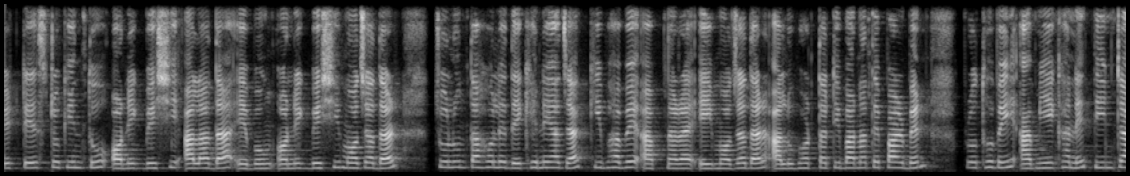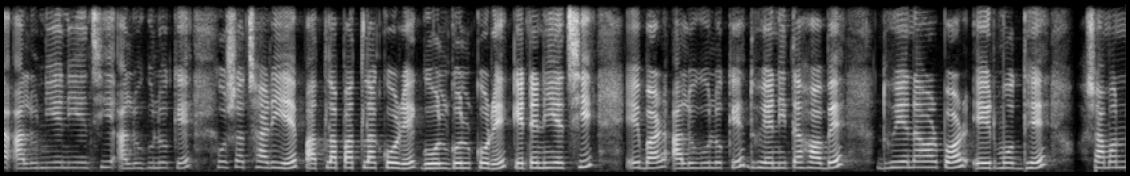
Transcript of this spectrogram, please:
এর টেস্টও কিন্তু অনেক বেশি আলাদা এবং অনেক বেশি মজাদার। চলুন তাহলে দেখে নেওয়া যাক কীভাবে আপনারা এই মজাদার আলু ভর্তাটি বানাতে পারবেন। প্রথমেই আমি এখানে তিনটা আলু নিয়ে নিয়েছি। আলুগুলোকে খোসা ছাড়িয়ে পাতলা পাতলা করে গোল গোল করে কেটে নিয়েছি। এবার আলুগুলোকে ধুয়ে নিতে হবে। ধুয়ে নেওয়ার পর এর মধ্যে সামান্য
